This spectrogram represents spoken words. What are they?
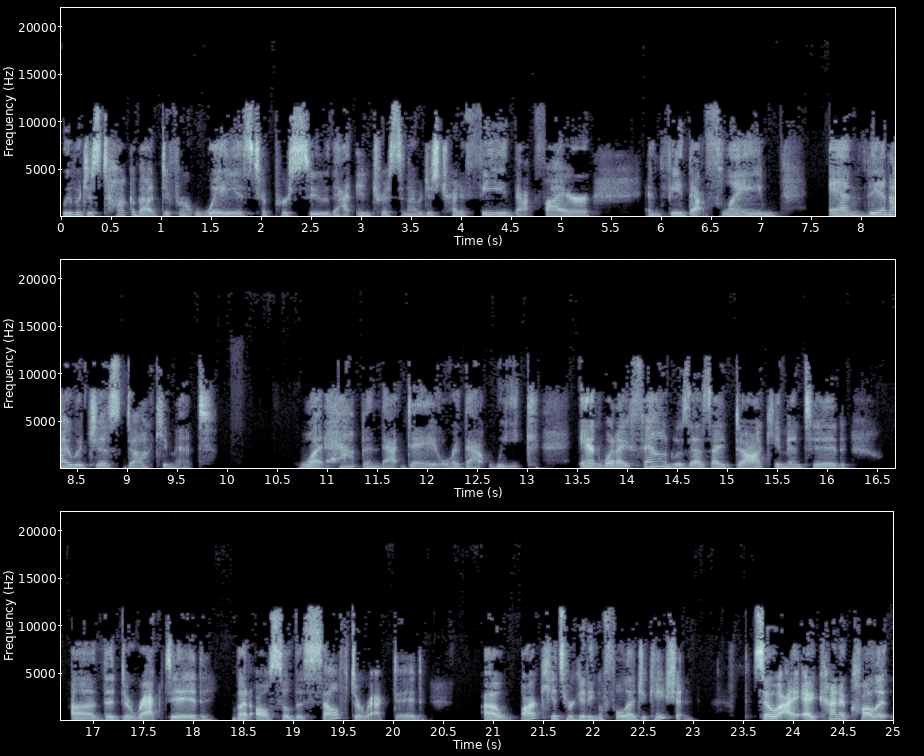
we would just talk about different ways to pursue that interest. And I would just try to feed that fire and feed that flame. And then I would just document what happened that day or that week. And what I found was as I documented uh, the directed, but also the self directed, uh, our kids were getting a full education. So I, I kind of call it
